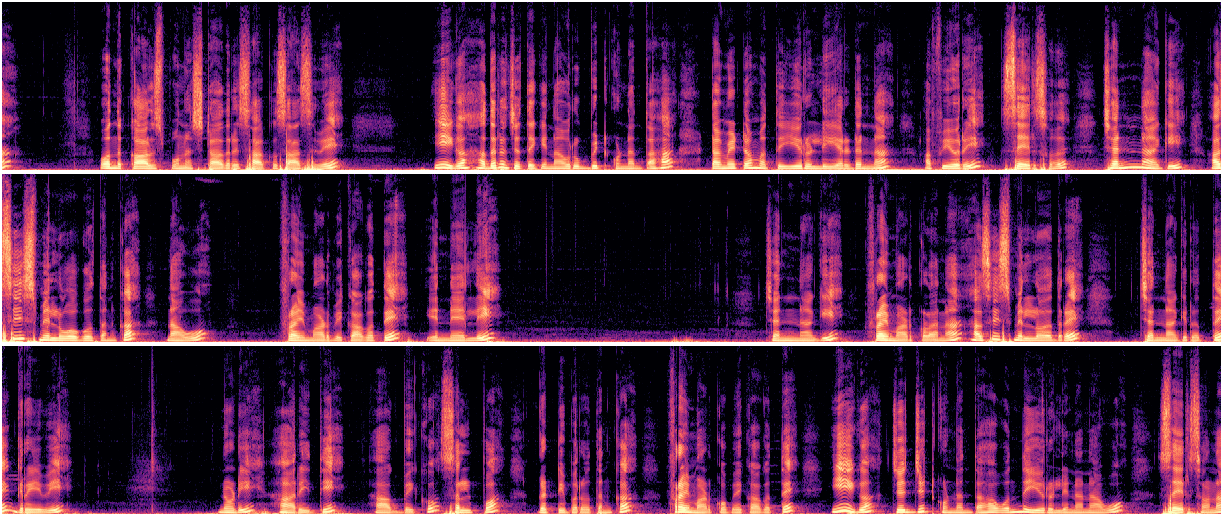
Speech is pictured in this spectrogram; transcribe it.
ಒಂದು ಕಾಲು ಸ್ಪೂನಷ್ಟಾದರೆ ಸಾಕು ಸಾಸಿವೆ. ಈಗ ಅದರ ಜೊತೆಗೆ ನಾವು ರುಬ್ಬಿಟ್ಕೊಂಡಂತಹ ಟೊಮೆಟೊ ಮತ್ತು ಈರುಳ್ಳಿ ಎರಡನ್ನು ಅಫಿಯೋರಿ ಸೇರಿಸೋ. ಚೆನ್ನಾಗಿ ಹಸಿ ಸ್ಮೆಲ್ ಹೋಗೋ ತನಕ ನಾವು ಫ್ರೈ ಮಾಡಬೇಕಾಗುತ್ತೆ ಎಣ್ಣೆಯಲ್ಲಿ. ಚೆನ್ನಾಗಿ ಫ್ರೈ ಮಾಡ್ಕೊಳ್ಳೋಣ. ಹಸಿ ಸ್ಮೆಲ್ ಆದರೆ ಚೆನ್ನಾಗಿರುತ್ತೆ ಗ್ರೇವಿ. ನೋಡಿ ಆ ರೀತಿ ಆಗಬೇಕು ಸ್ವಲ್ಪ ಗಟ್ಟಿ ಬರೋ ತನಕ ಫ್ರೈ ಮಾಡ್ಕೋಬೇಕಾಗುತ್ತೆ. ಈಗ ಜಜ್ಜಿಟ್ಕೊಂಡಂತಹ ಒಂದು ಈರುಳ್ಳಿನ ನಾವು ಸೇರಿಸೋಣ.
